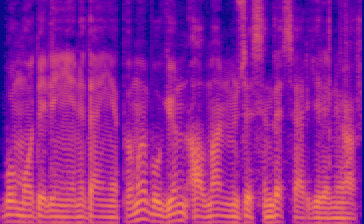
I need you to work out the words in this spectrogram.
Bu modelin yeniden yapımı bugün Alman Müzesi'nde sergileniyor.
